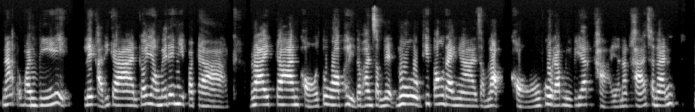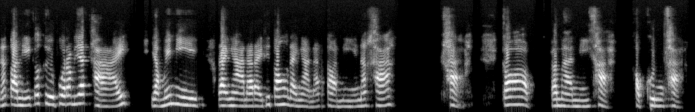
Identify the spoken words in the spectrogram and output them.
ณวันนี้เลขาธิการก็ยังไม่ได้มีประกาศ รายการของตัวผลิตภัณฑ์สำเร็จรูปที่ต้องรายงานสำหรับของผู้รับอนุญาตขายนะคะ ฉะนั้นณตอนนี้ก็คือผู้รับอนุญาตขาย ยังไม่มีรายงานอะไรที่ต้องรายงานณตอนนี้นะคะ ค่ะ ก็ประมาณนี้ค่ะ ขอบคุณค่ะ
